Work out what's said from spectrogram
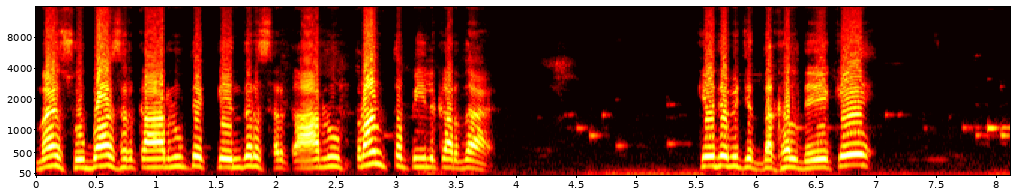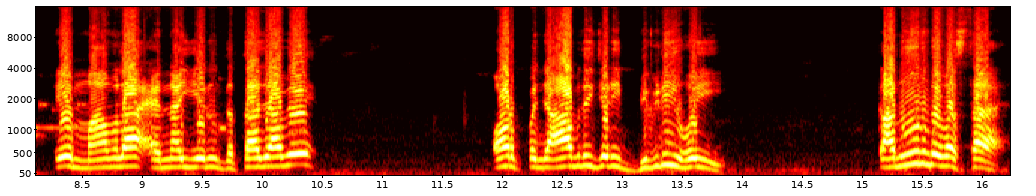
ਮੈਂ ਸੂਬਾ ਸਰਕਾਰ ਨੂੰ ਤੇ ਕੇਂਦਰ ਸਰਕਾਰ ਨੂੰ ਤੁਰੰਤ ਅਪੀਲ ਕਰਦਾ ਹੈ ਕਿ ਇਹਦੇ ਵਿੱਚ ਦਖਲ ਦੇ ਕੇ ਇਹ ਮਾਮਲਾ ਐਨਆਈਏ ਨੂੰ ਦਿੱਤਾ ਜਾਵੇ ਔਰ ਪੰਜਾਬ ਦੀ ਜਿਹੜੀ ਵਿਗੜੀ ਹੋਈ ਕਾਨੂੰਨ ਵਿਵਸਥਾ ਹੈ,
